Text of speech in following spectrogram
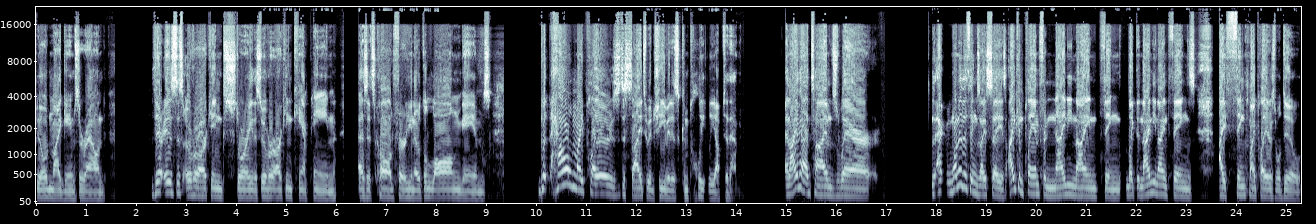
build my games around. There is this overarching story, this overarching campaign, as it's called for, you know, the long games. But how my players decide to achieve it is completely up to them. And I've had times where one of the things I say is I can plan for 99 thing like the 99 things I think my players will do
